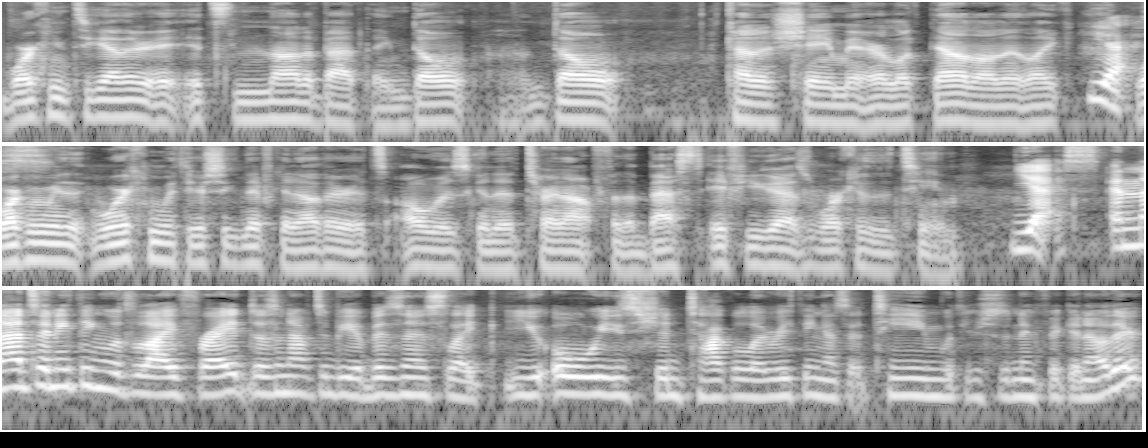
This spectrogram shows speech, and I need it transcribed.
working together. It, it's not a bad thing. Don't don't kind of shame it or look down on it. Like Yes. working with working with your significant other, it's always gonna turn out for the best if you guys work as a team. Yes, and that's anything with life, right? doesn't have to be a business. Like you always should tackle everything as a team with your significant other.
